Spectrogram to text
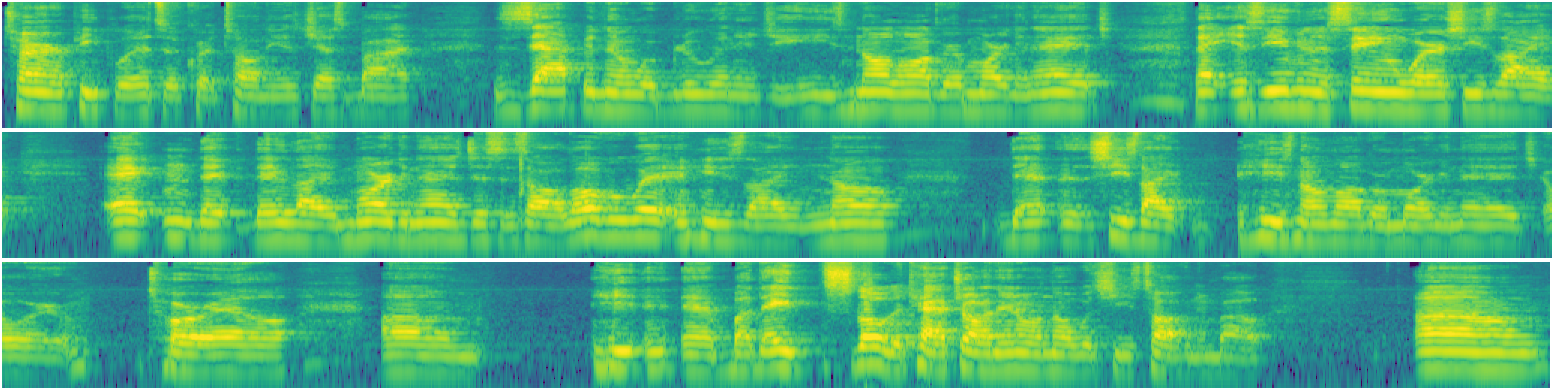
turn people into Kryptonians just by zapping them with blue energy. He's no longer Morgan Edge. That is even a scene where she's like, eh, mm, they, they like Morgan Edge just is all over with, and he's like, no. That she's like, he's no longer Morgan Edge or Torel. Um, he, uh, but they slow to catch on. They don't know what she's talking about. Um,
